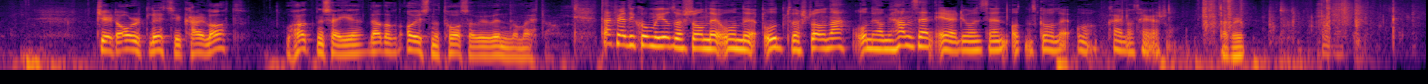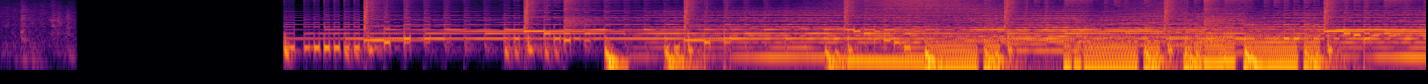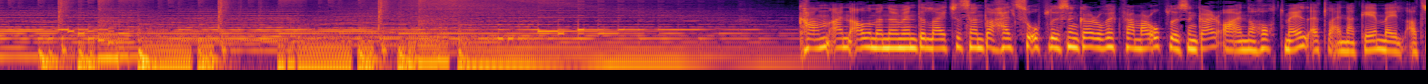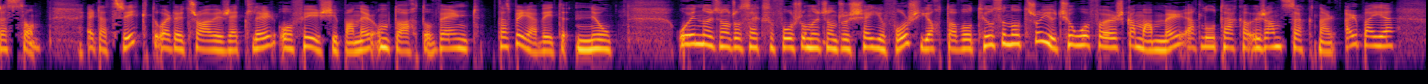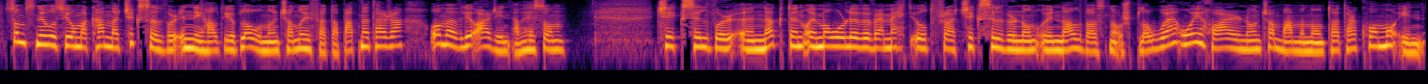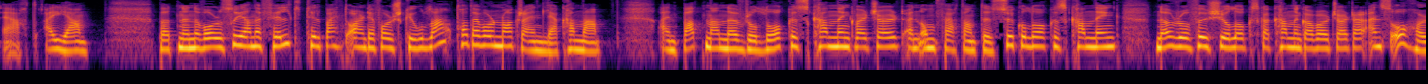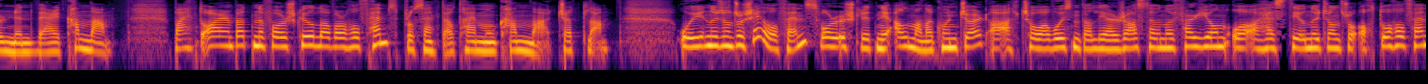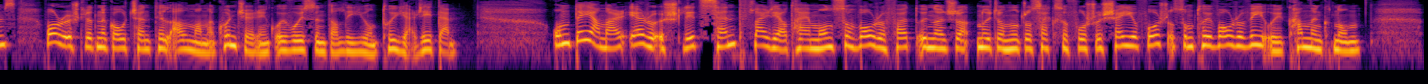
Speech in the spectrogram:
Gert ordentligt, säger Carlot. Och Högne säger, låt oss ösna ta sig vid vinner om detta. Takk for at du kom i Udvarstående, One Udvarstående, One Holm Johansen, Erard Johansen, Åtne Skåle og Karl-Lott Hegersson. Takk for det. en allmenn myndelighet sender helseopplysninger og vekkfemmer opplysninger av en hotmail eller en gmail-adresse. Er det trygt, og er det travi regler og fyrkipene om dato og vernt? Det spør jeg vidt nå. Og i 1946 og 1946 gjøtt av 1023 føreska mammer at lovtaka og rannsøknar arbeid som snus jo om at kanna kikselver innihalt i blåen og tja nøyfødda badnetarra og møvlig arin av hesson. Kiksilver nøgten og i morløve var mett ut fra Silver noen og i nalvas nors blåe og i har noen som mamma noen tatt her kom inn et eia. Bøttene var så gjerne fyllt til beint årende for skola, tatt det var nok regnlige kanna. Ein badna neurologisk kanning var gjørt, ein omfattande psykologisk kanning, neurofysiologiska kanningar var gjørt, der ens og hørnen var kanna. Beint åren bøttene for skola var 50% av teimon kanna kjøtla. Og i 1925 var urslutten i almanna kunngjørt av alt sjåa voisendallige rastavn og fyrjon og av hesti i 1928 var urslutten godkjent til almanna kunngjøring og voisendallige tøyarite. Om dejanar er og urslit sendt flere av teimen som var født i 1906 og 1924 og som tog var vi og i kanningknon.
